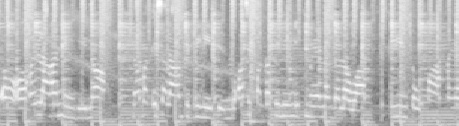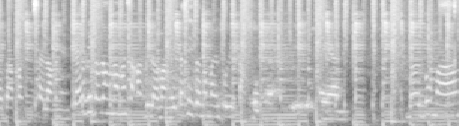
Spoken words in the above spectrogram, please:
Oo, kailangan hindi, no? Dapat isa lang ang pipilitin mo. Kasi pagka pinihit mo yan ng dalawa, hihinto ka. Kaya dapat isa lang yan. Kahit dito lang naman sa kabila, ma'am. eh, Kasi ito naman po yung takbo mo. Ayan. Bago, ma'am.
